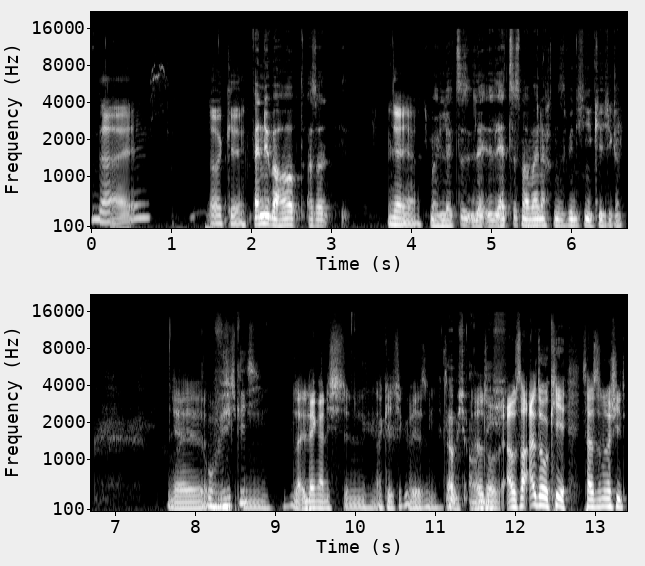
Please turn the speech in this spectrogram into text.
Nice. Okay. Wenn überhaupt, also Ja, ja. ich meine, letztes, le- letztes Mal Weihnachten bin ich in die Kirche gegangen. ja, ja. Oh, Ich wirklich? länger nicht in der Kirche gewesen. Glaub ich auch also, nicht. Also, also okay, das heißt ein Unterschied.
